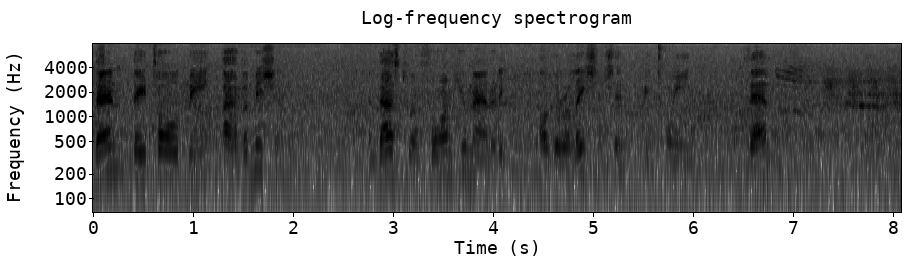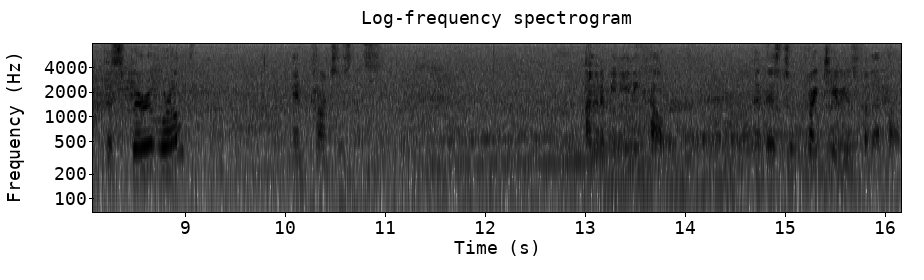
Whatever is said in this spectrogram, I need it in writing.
Then they told me I have a mission and that's to inform humanity of the relationship between them, the spirit world, and consciousness. I'm going to be needing help. And there's two criteria for that help.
